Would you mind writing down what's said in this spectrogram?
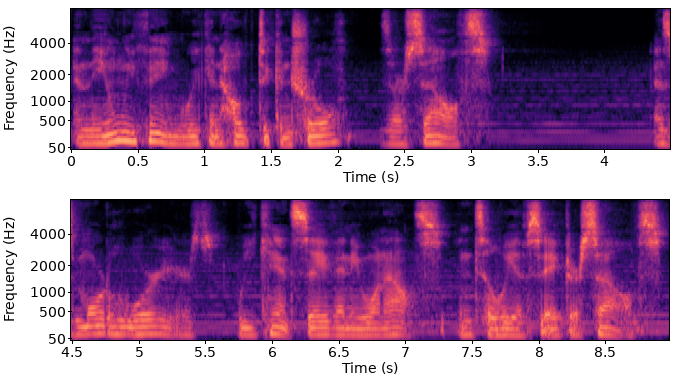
and the only thing we can hope to control is ourselves. As mortal warriors, we can't save anyone else until we have saved ourselves,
